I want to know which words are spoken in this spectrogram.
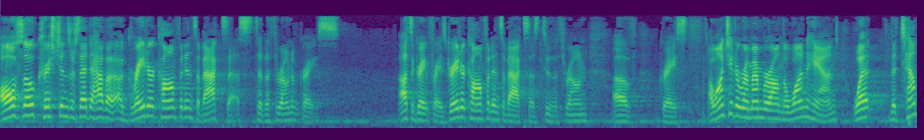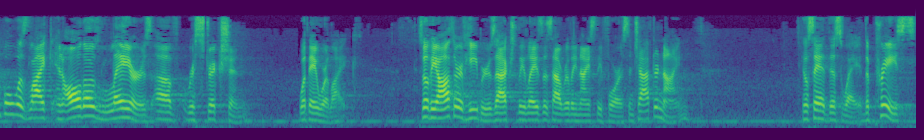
Also, Christians are said to have a, a, greater confidence of access to the throne of grace. That's a great phrase. Greater confidence of access to the throne of grace. I want you to remember, on the one hand, what the temple was like and all those layers of restriction, what they were like. So, the author of Hebrews actually lays this out really nicely for us. In chapter 9, he'll say it this way The priests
